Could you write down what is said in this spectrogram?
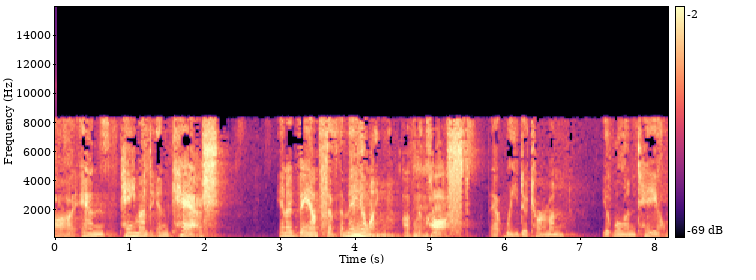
uh, an payment in cash in advance of the mailing of the mm-hmm. cost that we determine it will entail.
